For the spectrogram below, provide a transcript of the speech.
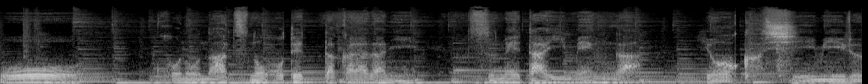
おおこの夏のほてった体に冷たい麺が。よくしみる。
